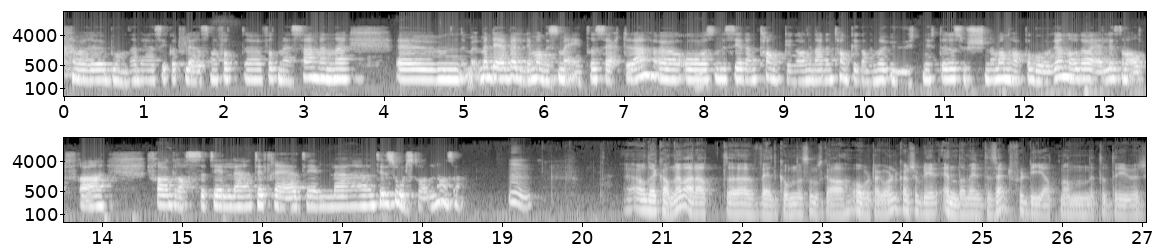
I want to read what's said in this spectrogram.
være bonde, det er sikkert flere som har fått, uh, fått med seg. Men, uh, men, det er veldig mange som er interessert i det. Uh, og som du sier, den tankegangen er den tankegangen med å utnytte ressursene man har på gården. Og da er det liksom alt fra, fra gresset til, til treet til, til solstrålene, altså. Mm. Og det kan jo være at eh, vedkommende som skal overta gården, kanskje blir enda mer interessert fordi at man nettopp driver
